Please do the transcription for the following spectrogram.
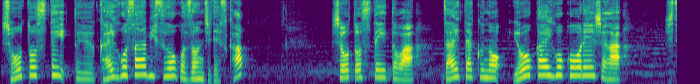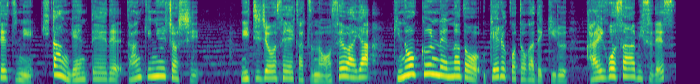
ショートステイという介護サービスをご存知ですか？ショートステイとは在宅の要介護高齢者が施設に期間限定で短期入所し日常生活のお世話や機能訓練などを受けることができる介護サービスです。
